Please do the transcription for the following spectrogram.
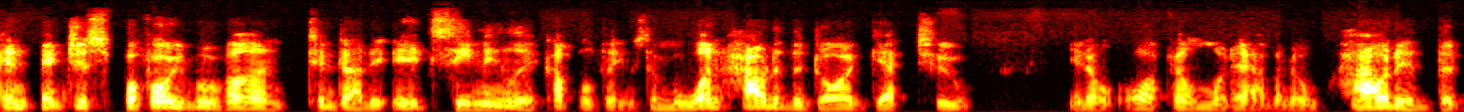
and and just before we move on, Tim Dodd, it's seemingly a couple things. Number one, how did the dog get to, you know, off Elmwood Avenue? How did the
